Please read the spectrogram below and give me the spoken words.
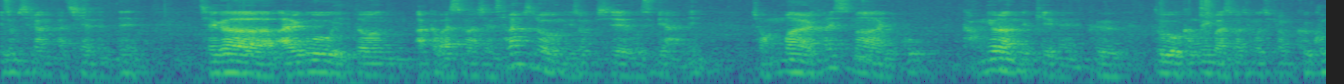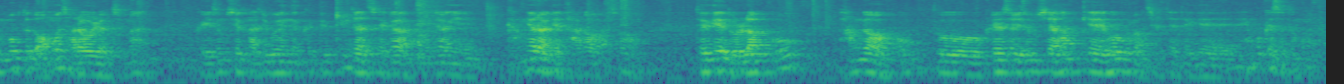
이솜 씨랑 같이 했는데 제가 알고 있던 아까 말씀하신 사랑스러운 이솜 씨의 모습이 아닌 정말 카리스마 있고 강렬한 느낌의 그 또 감독님 말씀하신 것처럼 그 군복도 너무 잘 어울렸지만 그 이솜 씨가 가지고 있는 그 느낌 자체가 굉장히 강렬하게 다가와서 되게 놀랍고 반가웠고 또 그래서 이솜 씨와 함께 호흡을 맞출 때 되게 행복했었던 것 같아요.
